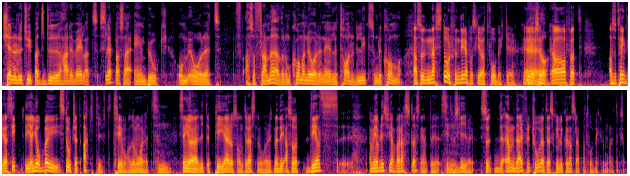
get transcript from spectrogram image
Känner du typ att du hade velat släppa så här en bok om året, alltså framöver, de kommande åren, eller tar du det lite som det kommer? Alltså nästa år funderar jag på att skriva två böcker Det är så? Ja, för att Alltså tänk dig, jag, sitter, jag jobbar ju i stort sett aktivt tre månader om året Mm. Sen gör jag lite PR och sånt resten av året Men det, alltså dels eh, Ja men jag blir så jävla rastlös när jag inte sitter Mm. och skriver Så ja, men därför tror jag att jag skulle kunna släppa två böcker om året liksom.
